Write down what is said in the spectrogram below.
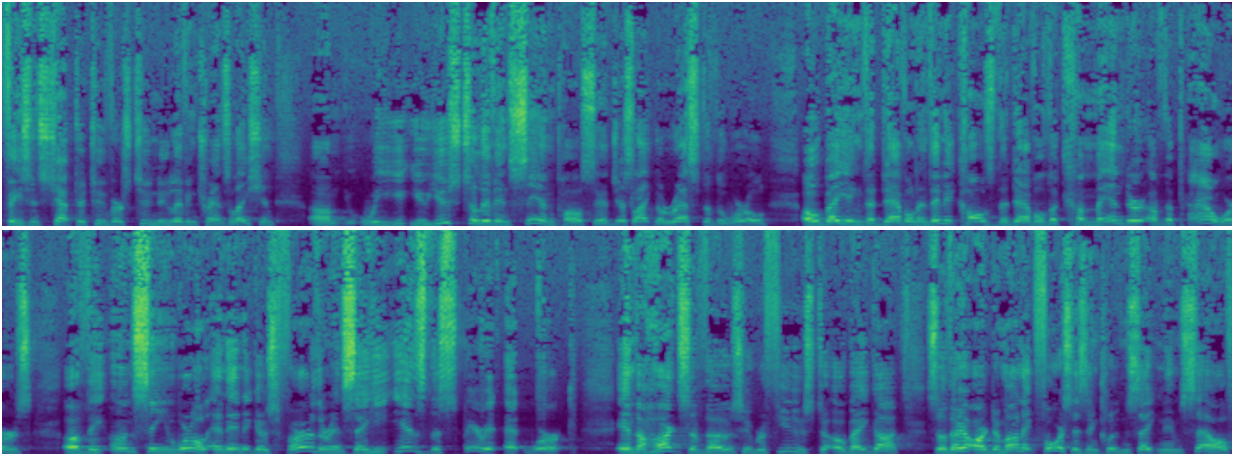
Ephesians chapter 2, verse 2, New Living Translation. Um, we, you used to live in sin, Paul said, just like the rest of the world obeying the devil. And then it calls the devil the commander of the powers of the unseen world. And then it goes further and say he is the spirit at work in the hearts of those who refuse to obey God. So there are demonic forces, including Satan himself,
